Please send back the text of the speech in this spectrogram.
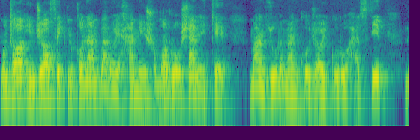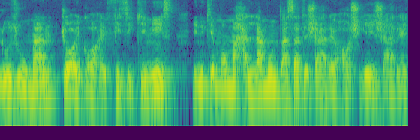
منتها اینجا فکر می‌کنم برای همه شما روشنه که منظور من کجای گروه هستید. لزوما جایگاه فیزیکی نیست. اینی که ما محلمون وسط شهر حاشیه شهر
